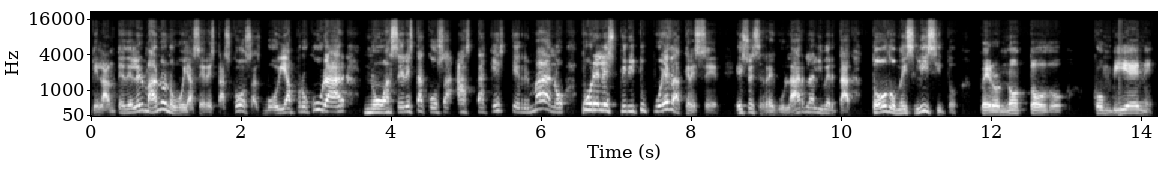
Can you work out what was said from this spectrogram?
delante del hermano no voy a hacer estas cosas, voy a procurar no hacer esta cosa hasta que este hermano por el espíritu pueda crecer. Eso es regular la libertad. Todo me es lícito, pero no todo conviene.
